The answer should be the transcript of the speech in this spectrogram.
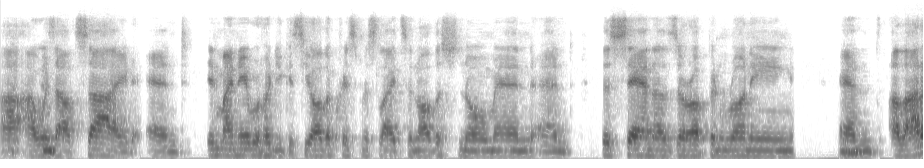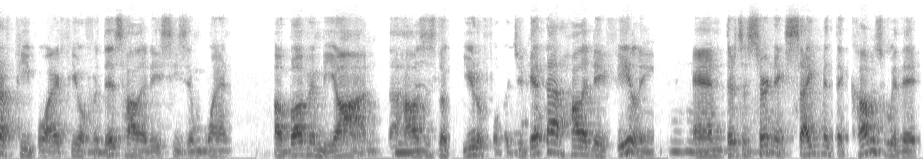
uh, I was outside, and in my neighborhood, you could see all the Christmas lights and all the snowmen, and the Santas are up and running. And a lot of people, I feel, for this holiday season went above and beyond. The mm-hmm. houses look beautiful, but you get that holiday feeling, mm-hmm. and there's a certain excitement that comes with it.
